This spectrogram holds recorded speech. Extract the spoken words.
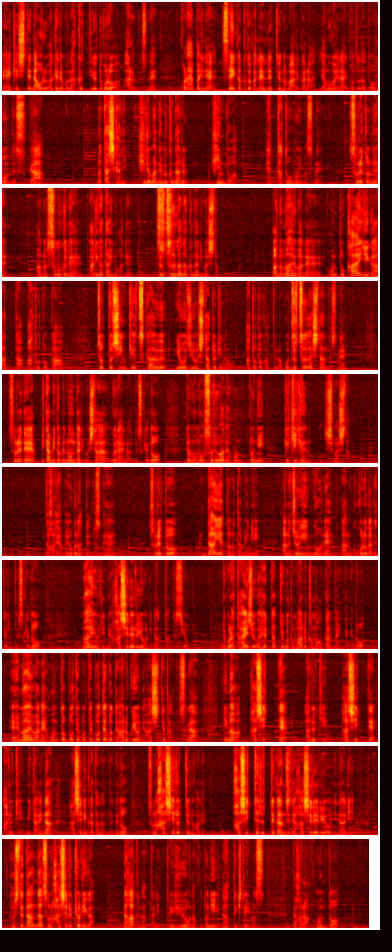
えー、決して治るわけでもなくっていうところはあるんですね。これはやっぱりね性格とか年齢っていうのもあるからやむを得ないことだと思うんですが、まあ、確かに昼間眠くなる頻度は減ったと思いますね。それとねあのすごくねありがたいのがね頭痛がなくなりました。あの前はね本当会議があった後とかちょっと神経使う用事をした時の後とかっていうのはこう頭痛がしたんですね。それで痛み止め飲んだりもしたぐらいなんですけどでももうそれはね本当に激減しましただからやっぱ良くなってんですねそれとダイエットのためにあのジョギングをねあの心がけてるんですけど前よりね走れるようになったんですよ。でこれは体重が減ったっていうこともあるかもわかんないんだけど、えー、前はねほんとボテボテボテボテ歩くように走ってたんですが今は走って歩き走って歩きみたいな走り方なんだけどその走るっていうのがね走ってるって感じで走れるようになりそしてだんだんその走る距離が長くなったりっていうようなことになってきています。だから本当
